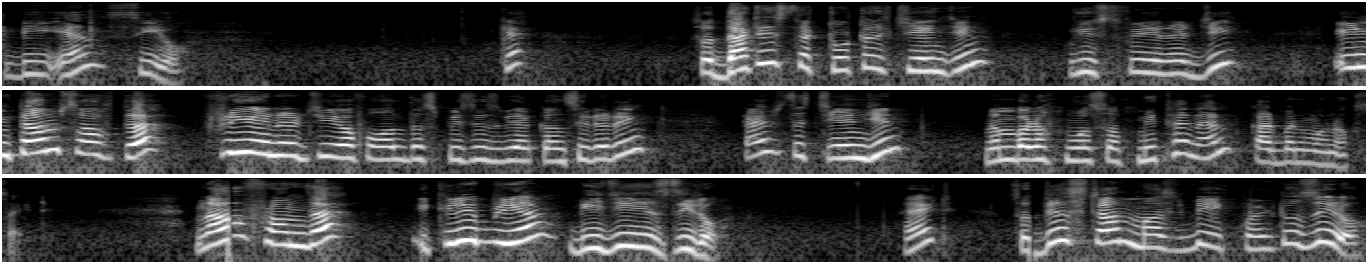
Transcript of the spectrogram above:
DNCO. Okay. So, that is the total change in Gibbs free energy in terms of the free energy of all the species we are considering times the change in number of moles of methane and carbon monoxide. Now, from the equilibrium dg is 0 right. So, this term must be equal to 0.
